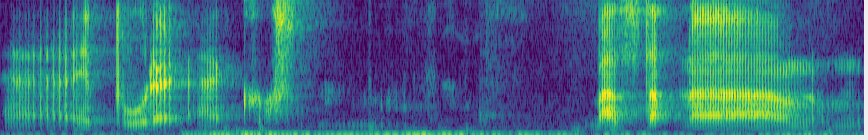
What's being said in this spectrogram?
eh, eppure ecco, basta una, un,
